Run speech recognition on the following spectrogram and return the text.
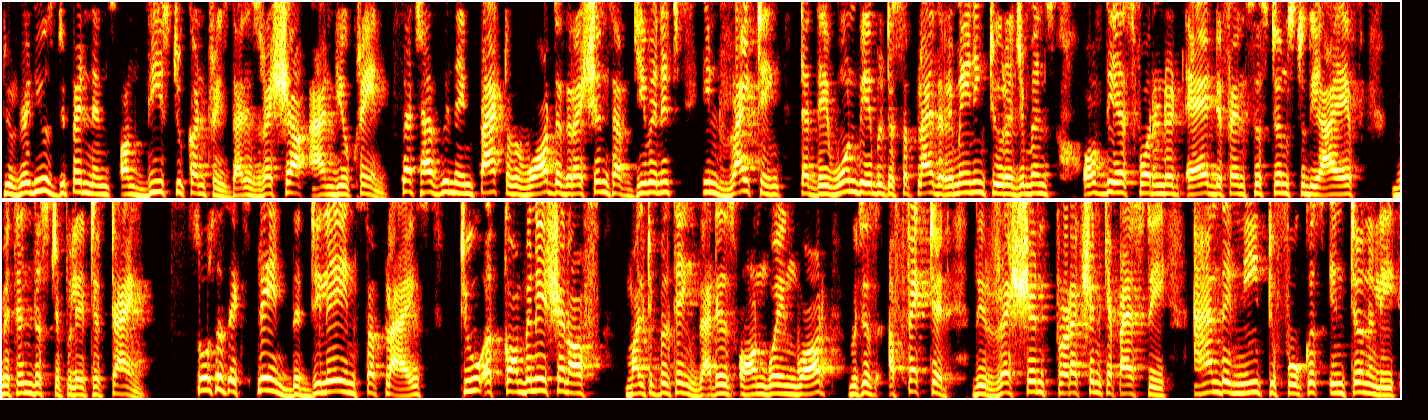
to reduce dependence on these two countries that is Russia and Ukraine. Such has been the impact of the war that the Russians have given it in writing that they won't be able to supply the remaining two regiments of the S-400 air defense systems to the IAF within the stipulated time. Sources explained the delay in supplies to a combination of multiple things that is ongoing war which has affected the Russian production capacity and they need to focus internally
